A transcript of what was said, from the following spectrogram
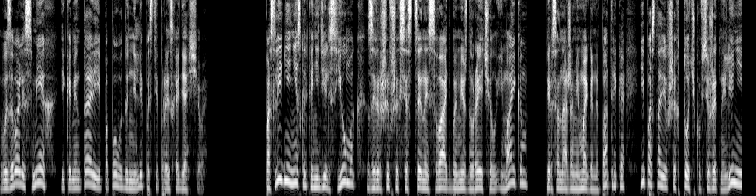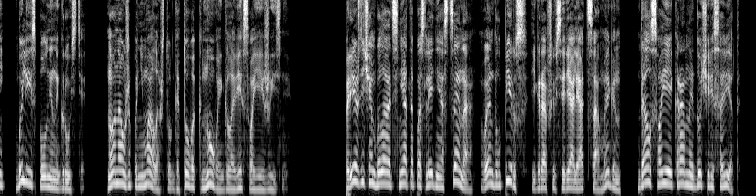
вызывали смех и комментарии по поводу нелепости происходящего. Последние несколько недель съемок, завершившихся сценой свадьбы между Рэйчел и Майком, персонажами Меган и Патрика и поставивших точку в сюжетной линии, были исполнены грусти, но она уже понимала, что готова к новой главе своей жизни. Прежде чем была отснята последняя сцена, Вендел Пирс, игравший в сериале отца Меган, дал своей экранной дочери совет.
